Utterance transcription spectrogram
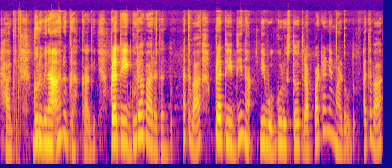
ಹಾಗೆ ಗುರುವಿನ ಅನುಗ್ರಹಕ್ಕಾಗಿ ಪ್ರತಿ ಗುರುವಾರದಂದು ಅಥವಾ ಪ್ರತಿದಿನ ನೀವು ಗುರು ಸ್ತೋತ್ರ ಪಠಣೆ ಮಾಡುವುದು ಅಥವಾ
